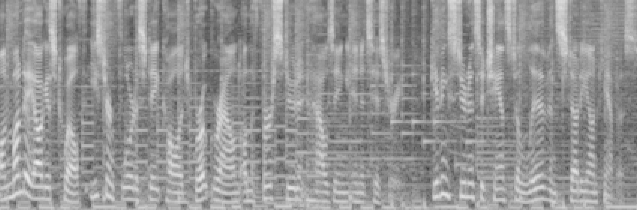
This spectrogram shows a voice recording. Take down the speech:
On Monday, August 12th, Eastern Florida State College broke ground on the first student housing in its history, giving students a chance to live and study on campus.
